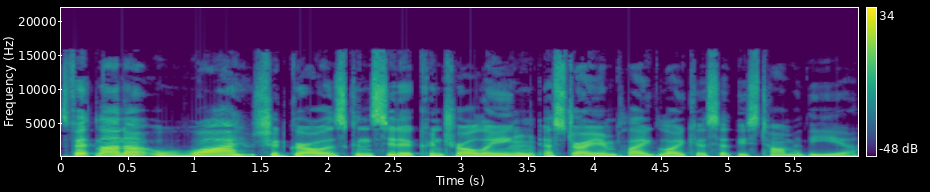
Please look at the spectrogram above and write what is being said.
Svetlana, why should growers consider controlling Australian plague locusts at this time of the year?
